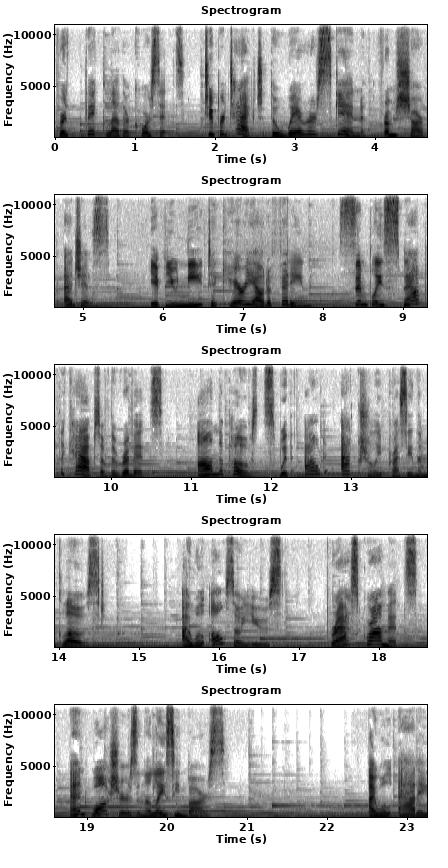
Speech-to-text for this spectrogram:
for thick leather corsets to protect the wearer's skin from sharp edges. If you need to carry out a fitting, simply snap the caps of the rivets on the posts without actually pressing them closed. I will also use brass grommets and washers in the lacing bars. I will add a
